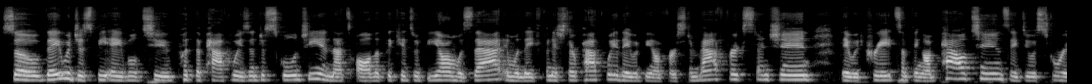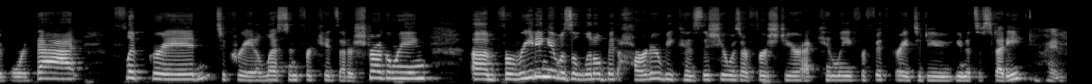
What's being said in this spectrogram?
So they would just be able to put the pathways into Schoology, and that's all that the kids would be on was that. And when they finish their pathway, they would be on First in Math for extension. They would create something on Powtoons. They do a storyboard that. Flipgrid to create a lesson for kids that are struggling. Um, for reading, it was a little bit harder because this year was our first year at Kinley for fifth grade to do units of study. Okay.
